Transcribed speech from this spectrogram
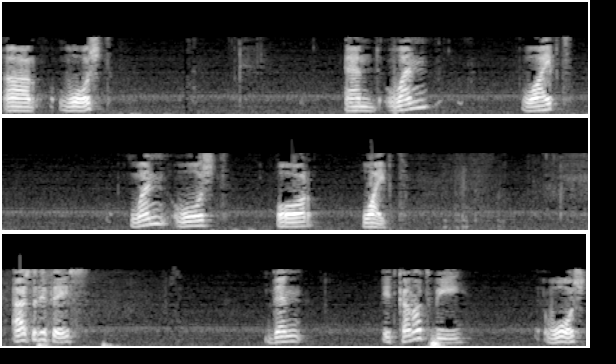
are washed, and one wiped, one washed or wiped. As to the face, then it cannot be washed,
